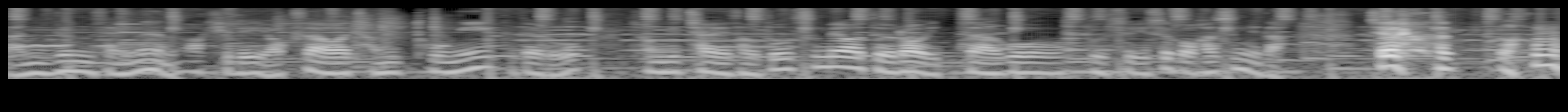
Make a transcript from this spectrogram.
만듦새는 확실히 역사와 전통이 그대로 전기차에서도 스며들어 있다고 볼 수 있을 것 같습니다. 제가 너무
